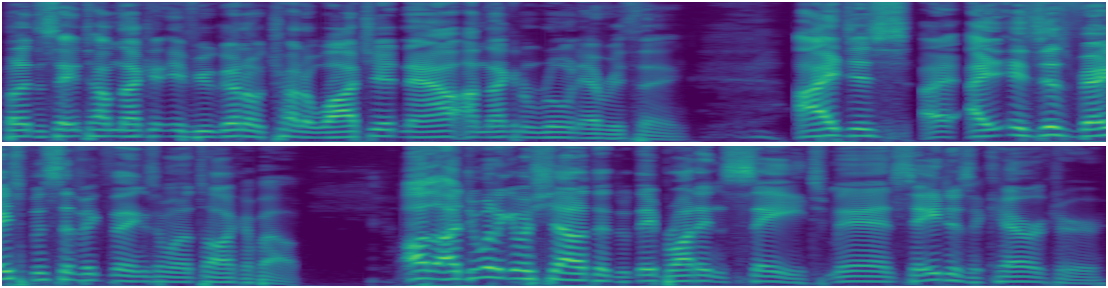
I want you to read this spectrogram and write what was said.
but at the same time, gonna, if you're going to try to watch it now, I'm not going to ruin everything. I just I, I it's just very specific things I want to talk about. Although I do want to give a shout out that they brought in Sage. Man, Sage is a character.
